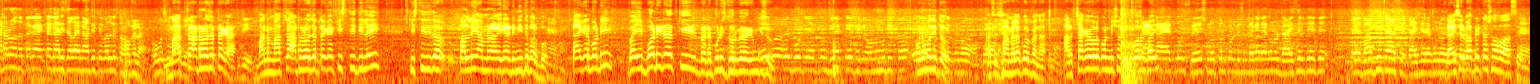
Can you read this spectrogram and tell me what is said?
আঠারো হাজার টাকা একটা গাড়ি চালায় না দিতে পারলে তো হবে না। অবশ্যই মাত্র আঠারো হাজার টাকা? জি। মানে মাত্র আঠারো হাজার টাকা কিস্তি দিলেই কিস্তি দিতে পারলেই আমরা এই গাড়িটি নিতে পারব। হ্যাঁ, হ্যাঁ। টাইগার বডি বা এই বডিটা কি মানে পুলিশ ধরবে এরকম কিছু? অনুমোদিত। আচ্ছা ঝামেলা করবে না। আর চাকাগুলো কন্ডিশন যদি বলেন ভাই? একদম ফ্রেশ নতুন কন্ডিশন দেখেন এখনও ডাইসের যে যে আছে। ডাইসের এখনও ডাইসের বাবরিটা সহ আছে। হ্যাঁ।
